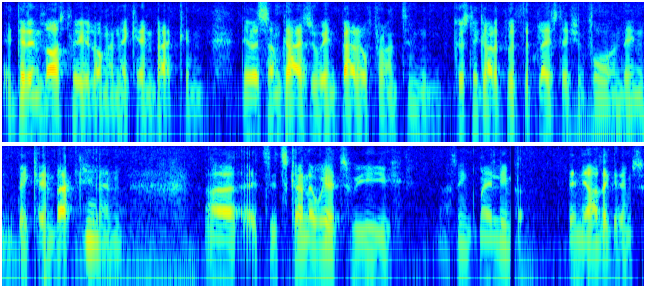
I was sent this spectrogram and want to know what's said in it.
it didn't last very long, and they came back. And there were some guys who went Battlefront, and because they got it with the PlayStation 4, and then they came back. Yeah. And uh, it's it's kind of weird. We, I think, mainly in the other games.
